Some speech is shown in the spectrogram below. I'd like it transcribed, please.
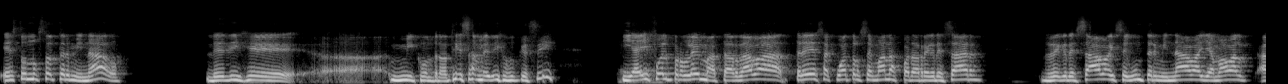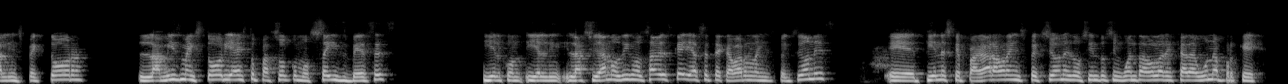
esto no está terminado. Le dije, ah, mi contratista me dijo que sí. Y ahí fue el problema. Tardaba tres a cuatro semanas para regresar. Regresaba y según terminaba, llamaba al, inspector. La misma historia. Esto pasó como seis veces. Y, el, y la ciudad nos dijo, ¿sabes qué? Ya se te acabaron las inspecciones. Eh, tienes que pagar ahora inspecciones 250 dólares cada una porque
